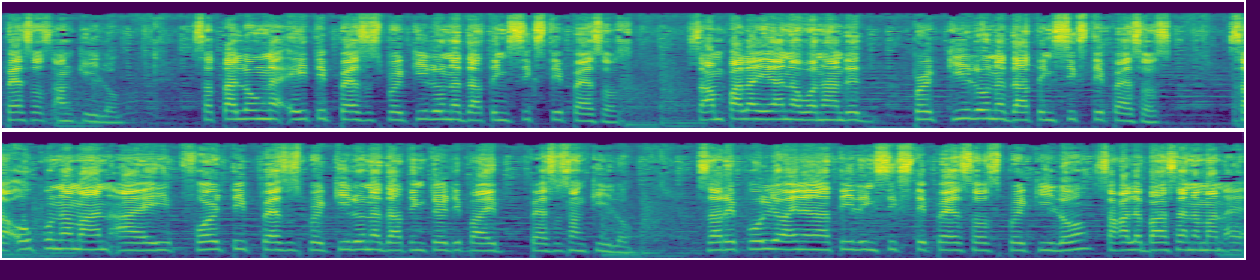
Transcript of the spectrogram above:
pesos ang kilo. Sa talong na 80 pesos per kilo na dating 60 pesos. Sa ampalaya na 100 per kilo na dating 60 pesos. Sa upo naman ay 40 pesos per kilo na dating 35 pesos ang kilo. Sa repolyo ay nanatiling 60 pesos per kilo. Sa kalabasa naman ay,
